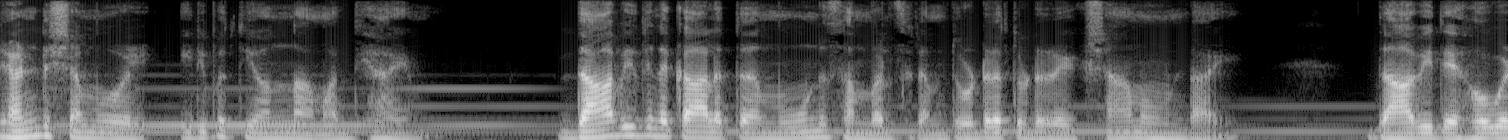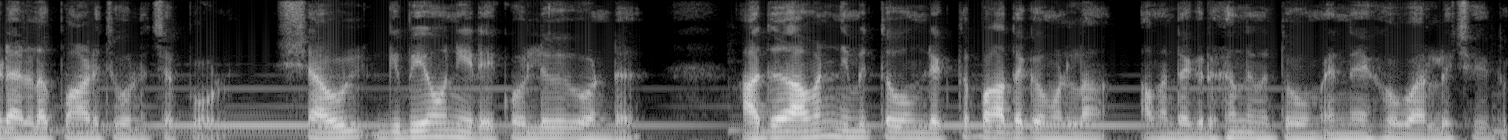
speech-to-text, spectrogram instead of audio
രണ്ട് ഷമുവൽ ഇരുപത്തിയൊന്നാം അധ്യായം ദാവീദിന്റെ കാലത്ത് മൂന്ന് സംവത്സരം തുടരെ തുടരെ ക്ഷാമമുണ്ടായി ദാവീദ് യഹോവയുടെ അരുളപ്പാട് ചോദിച്ചപ്പോൾ ഷൗൽ ഗിബിയോനിയരെ കൊല്ലുക കൊണ്ട് അത് അവൻ നിമിത്തവും രക്തപാതകമുള്ള അവന്റെ ഗൃഹനിമിത്തവും എന്നെ യഹോവ ചെയ്തു.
